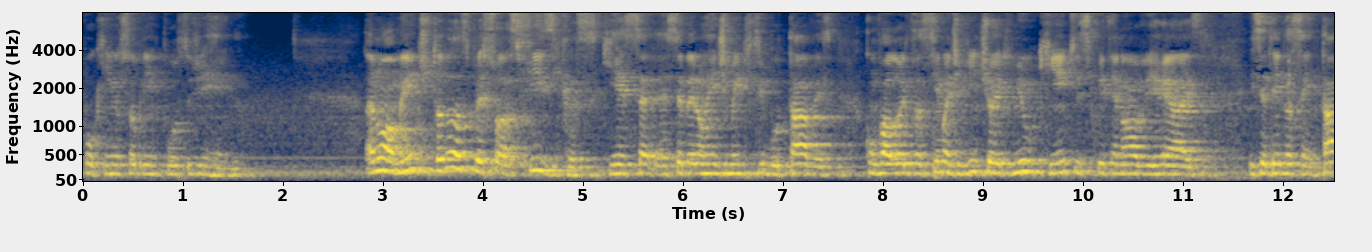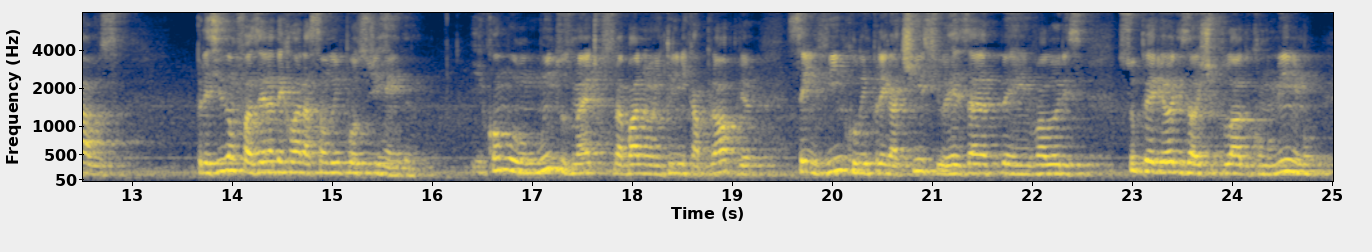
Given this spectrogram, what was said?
pouquinho sobre imposto de renda. Anualmente, todas as pessoas físicas que receberam rendimentos tributáveis com valores acima de R$ 28.559,70 precisam fazer a declaração do imposto de renda. E como muitos médicos trabalham em clínica própria, sem vínculo empregatício e recebem valores superiores ao estipulado como mínimo,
